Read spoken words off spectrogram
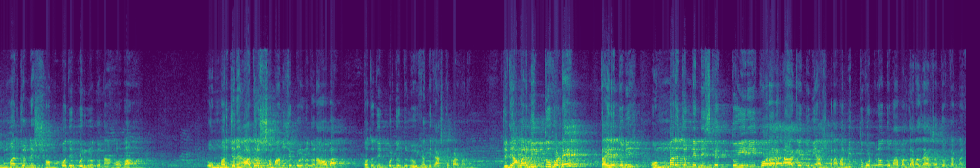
উম্মার জন্য সম্পদে পরিণত না হবা, উম্মার জন্য আদর্শ মানুষে পরিণত না হবা, ততদিন পর্যন্ত তুমি ওইখান থেকে আসতে পারবে না। যদি আমার মৃত্যু ঘটে, তাইলে তুমি উম্মার জন্য নিজকে তৈরি করার আগে তুমি আসবে না। আমার মৃত্যু ঘটলেও তোমার আমার জানাজায় আসার দরকার নাই।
